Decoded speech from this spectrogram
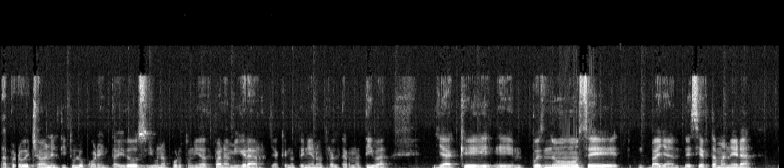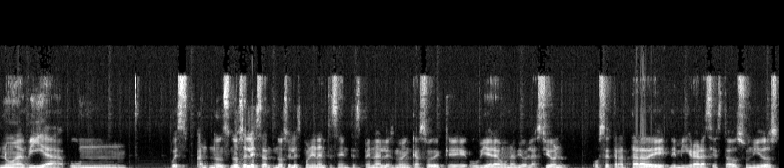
aprovechaban el título 42 y una oportunidad para migrar, ya que no tenían otra alternativa, ya que eh, pues no se, vayan, de cierta manera no había un, pues no, se les, no se les ponían antecedentes penales, ¿no? En caso de que hubiera una violación o se tratara de, de, migrar hacia Estados Unidos,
